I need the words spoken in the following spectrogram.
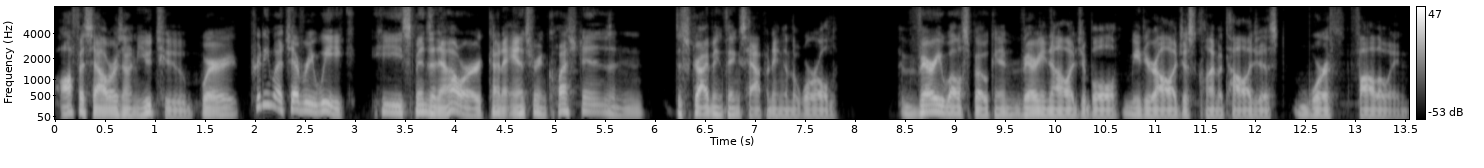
office hours on YouTube where pretty much every week he spends an hour kind of answering questions and describing things happening in the world. Very well spoken, very knowledgeable meteorologist, climatologist, worth following.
